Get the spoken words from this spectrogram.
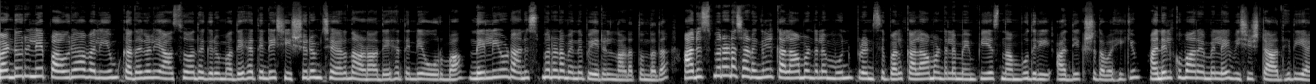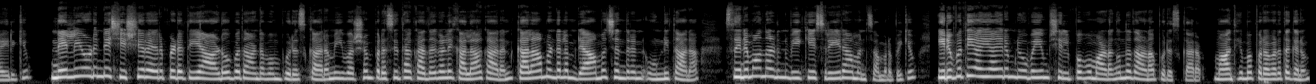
വണ്ടൂരിലെ പൗരാവലിയും കഥകളി ആസ്വാദകരും അദ്ദേഹത്തിന്റെ ശിഷ്യരും ചേർന്നാണ് അദ്ദേഹത്തിന്റെ ഓർമ്മ നെല്ലിയോട് അനുസ്മരണം എന്ന പേരിൽ നടത്തുന്നത്. അനുസ്മരണ ചടങ്ങിൽ കലാമണ്ഡലം മുൻ principal Kalamandalam M P S Namboothiri അധ്യക്ഷത വഹിക്കും. അനിൽകുമാർ എം എൽ എ നെല്ലിയോടിന്റെ ശിഷ്യർ ഏർപ്പെടുത്തിയ ആടോപതാണ്ഡവം പുരസ്കാരം ഈ വർഷം പ്രസിദ്ധ കഥകളി കലാകാരൻ കലാമണ്ഡലം രാമചന്ദ്രൻ ഉണ്ണിത്താന സിനിമാ നടൻ വി കെ ശ്രീരാമൻ സമർപ്പിക്കും. ഇരുപത്തി അയ്യായിരം രൂപയും ശില്പവും അടങ്ങുന്നതാണ് പുരസ്കാരം. മാധ്യമ പ്രവർത്തകനും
